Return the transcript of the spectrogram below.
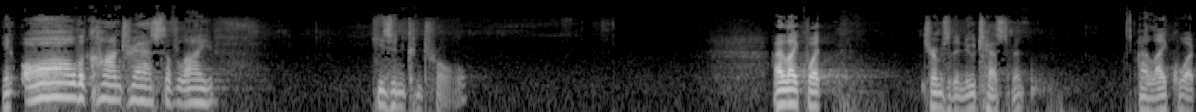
in all the contrasts of life. He's in control. I like what in terms of the New Testament, I like what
